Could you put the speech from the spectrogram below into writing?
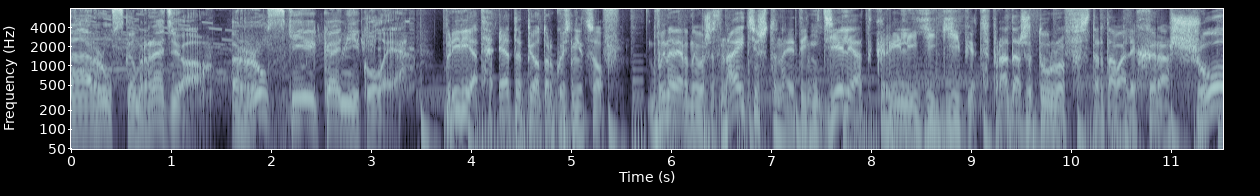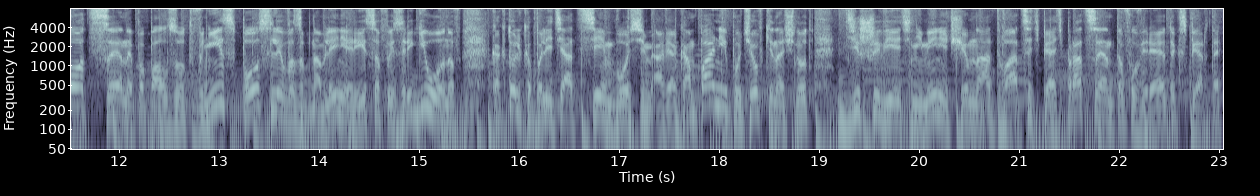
На русском радио «Русские каникулы». Привет, это Петр Кузнецов. Вы, наверное, уже знаете, что на этой неделе открыли Египет. Продажи туров стартовали хорошо, цены поползут вниз после возобновления рейсов из регионов. Как только полетят 7-8 авиакомпаний, путевки начнут дешеветь не менее чем на 25%, уверяют эксперты.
